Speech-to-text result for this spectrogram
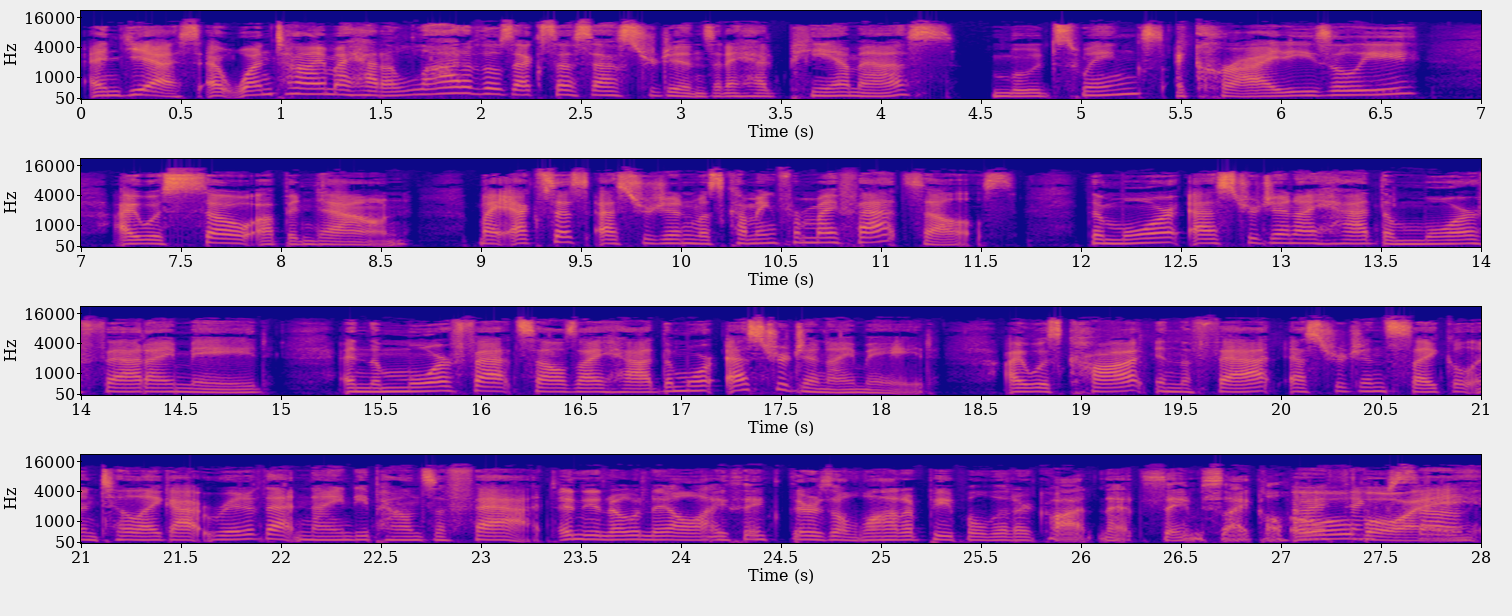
And yes, at one time I had a lot of those excess estrogens and I had PMS, mood swings. I cried easily. I was so up and down. My excess estrogen was coming from my fat cells. The more estrogen I had, the more fat I made. And the more fat cells I had, the more estrogen I made. I was caught in the fat estrogen cycle until I got rid of that 90 pounds of fat. And you know, Nell, I think there's a lot of people that are caught in that same cycle. Oh boy. so,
